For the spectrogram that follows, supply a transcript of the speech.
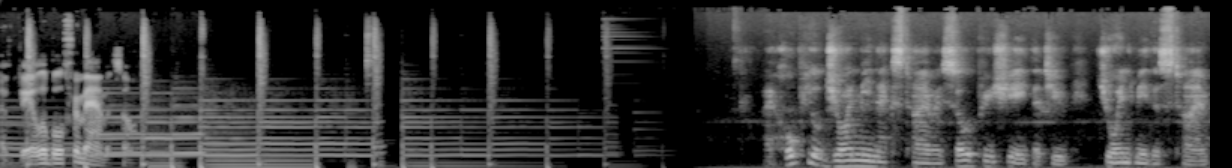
available from Amazon. Hope you'll join me next time. I so appreciate that you joined me this time.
